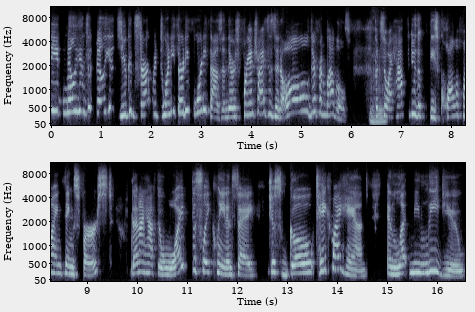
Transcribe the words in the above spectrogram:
need millions and millions. You can start with 20, 30, 40,000. There's franchises in all different levels. Mm-hmm. But so I have to do the, these qualifying things first. Then I have to wipe the slate clean and say, just go take my hand and let me lead you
